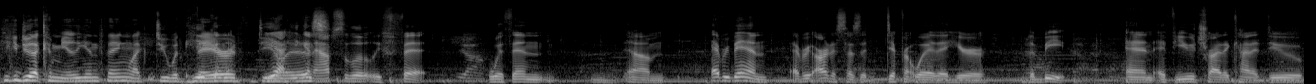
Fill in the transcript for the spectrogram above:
he can do that chameleon thing, like do what He their can, deal yeah, is. he can absolutely fit Yeah. within um, every band, every artist has a different way they hear the beat, and if you try to kind of do,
